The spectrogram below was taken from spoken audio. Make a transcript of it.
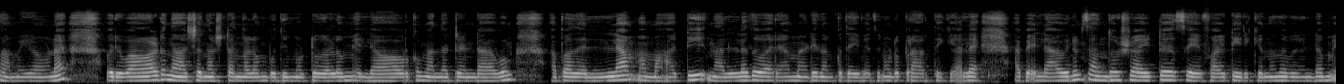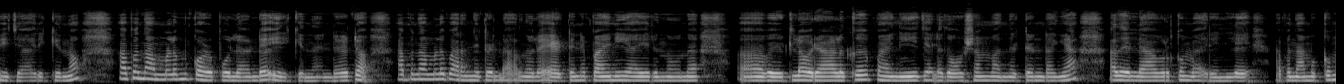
സമയമാണ്. ഒരുപാട് നാശനഷ്ടങ്ങളും ബുദ്ധിമുട്ടുകളും എല്ലാവർക്കും വന്നിട്ടുണ്ടാവും. അപ്പോൾ അതെല്ലാം മാറ്റി നല്ലത് വരാൻ വേണ്ടി നമുക്ക് ദൈവത്തിനോട് പ്രാർത്ഥിക്കാം അല്ലേ? അപ്പോൾ എല്ലാവരും സന്തോഷമായിട്ട് സേഫായിട്ട് ഇരിക്കുന്നു എന്ന് വീണ്ടും വിചാരിക്കുന്നു. അപ്പോൾ നമ്മളും കുഴപ്പമില്ലാണ്ട് ഇരിക്കുന്നുണ്ട് കേട്ടോ. അപ്പോൾ നമ്മൾ പറഞ്ഞിട്ടുണ്ടായിരുന്നല്ലോ ഏട്ടന് പനിയായിരുന്നു എന്ന് വീട്ടിലെ ഒരാൾക്ക് പനി ജലദോഷം വന്നിട്ടുണ്ടെങ്കിൽ അതെല്ലാവർക്കും വരില്ലേ? അപ്പോൾ നമുക്കും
